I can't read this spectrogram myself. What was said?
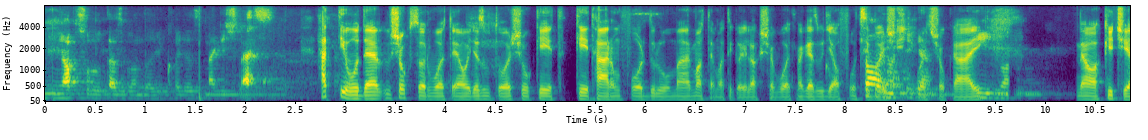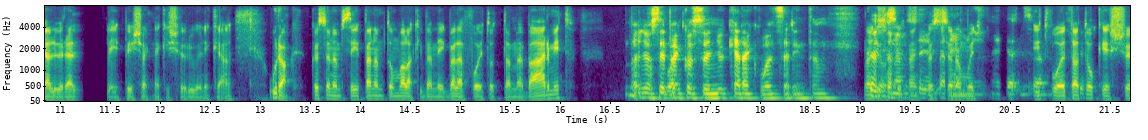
mi, abszolút azt gondoljuk, hogy ez meg is lesz. Hát jó, de sokszor volt olyan, hogy az utolsó két, két-három forduló már matematikailag se volt, meg ez ugye a fociban is így igen. volt sokáig. Így van. De a kicsi előre lépéseknek is örülni kell. Urak, köszönöm szépen, nem tudom, valakiben még belefolytottam-e bármit. Nagyon szépen köszönjük, kerek volt szerintem. Nagyon köszönöm szépen, szépen köszönöm, hogy itt voltatok, és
